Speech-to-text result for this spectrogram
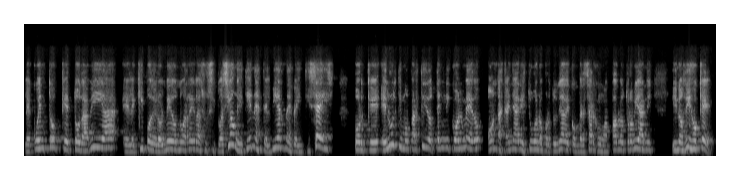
le cuento que todavía el equipo del Olmedo no arregla su situación y tiene hasta el viernes 26, porque el último partido técnico Olmedo, Ondas Cañaris, tuvo la oportunidad de conversar con Juan Pablo Troviani y nos dijo que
